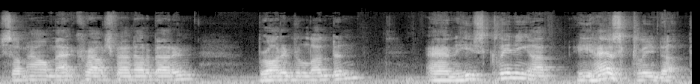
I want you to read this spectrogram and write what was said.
somehow Matt Crouch found out about him, brought him to London, and he's cleaning up. He has cleaned up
